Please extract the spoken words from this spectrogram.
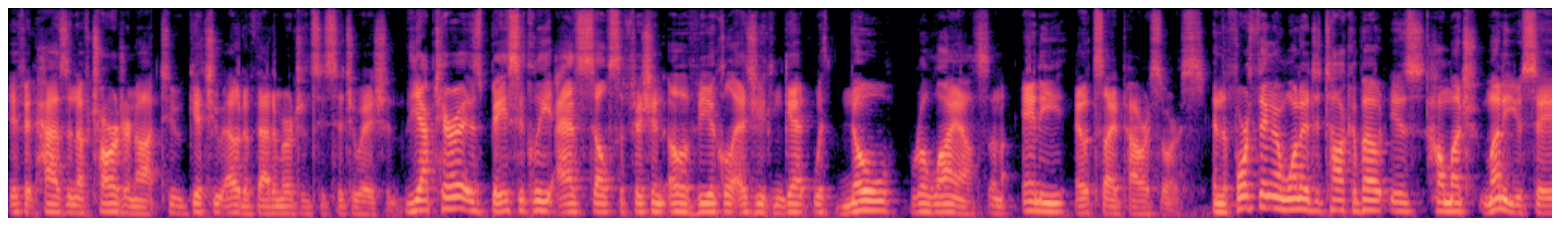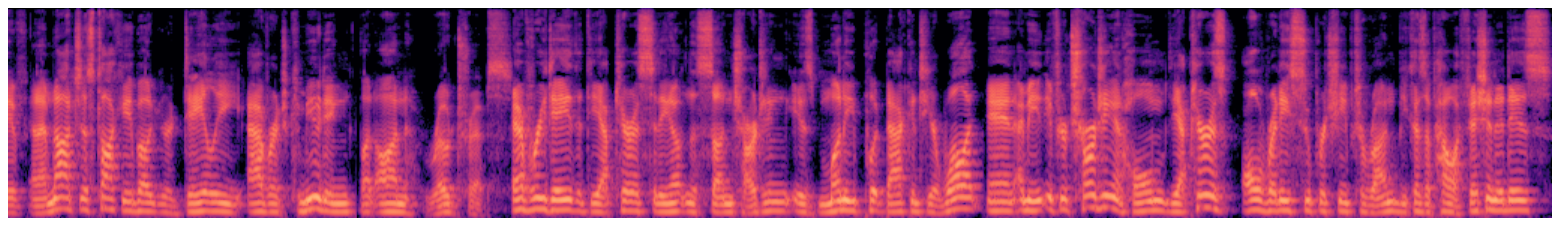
if it has enough charge or not to get you out of that emergency situation. The Aptera is basically as self-sufficient of a vehicle as you can get with no reliance on any outside power source. And the fourth thing I wanted to talk about is how much money you save, and I'm not just talking about your daily average commuting, but on road trips. Every day that the Aptera is sitting out in the sun charging is money put back into your wallet, and I mean, if you're charging at home, the Aptera is already super cheap to run because of how efficient it is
